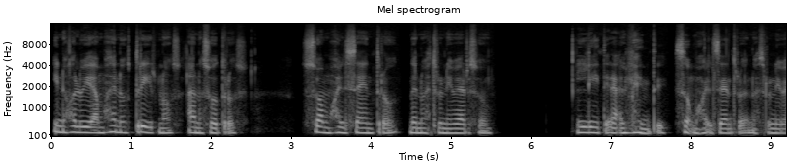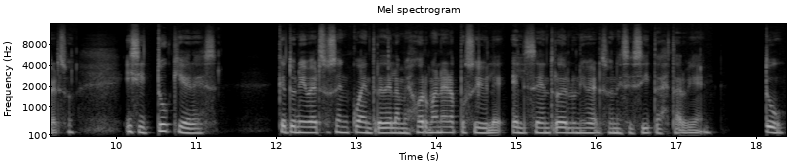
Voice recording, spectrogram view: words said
Y nos olvidamos de nutrirnos a nosotros. Somos el centro de nuestro universo literalmente somos el centro de nuestro universo. Y si tú quieres que tu universo se encuentre de la mejor manera posible, el centro del universo necesita estar bien. Tú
